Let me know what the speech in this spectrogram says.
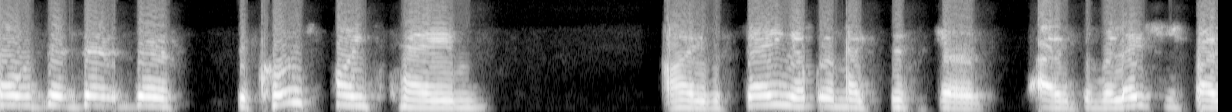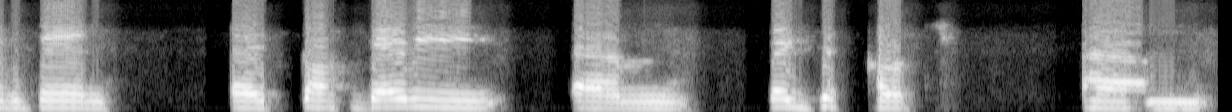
so the, the, the, the crunch point came. I was staying up with my sister. I, the relationship I was in, it got very, um, very difficult. Um,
